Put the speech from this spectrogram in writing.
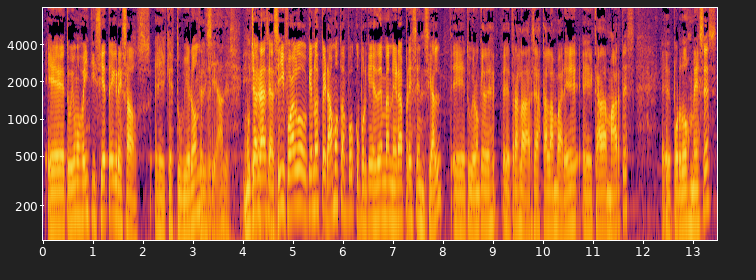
Eh, tuvimos 27 egresados eh, que estuvieron. Felicidades. Muchas gracias. Sí, fue algo que no esperamos tampoco porque es de manera presencial. Eh, tuvieron que de- de trasladarse hasta Lambaré eh, cada martes eh, por dos meses.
